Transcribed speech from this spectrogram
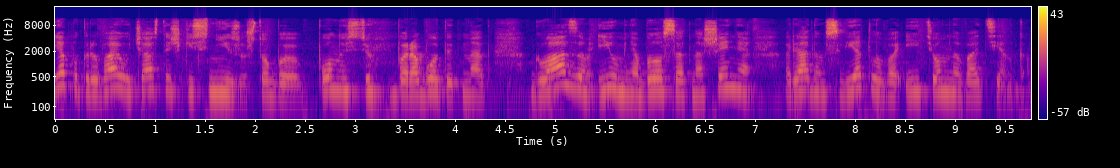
я покрываю участочки снизу, чтобы полностью поработать над глазом, и у меня было соотношение рядом светлого и темного оттенка.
